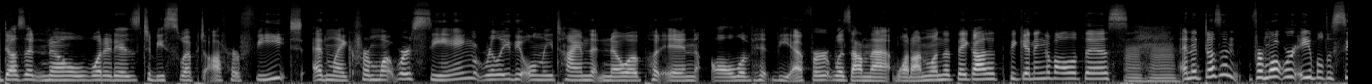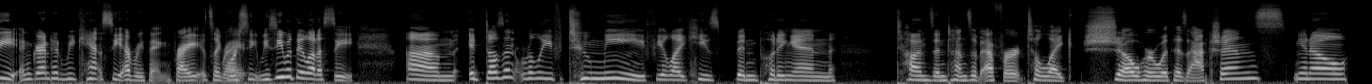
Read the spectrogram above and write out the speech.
doesn't know what it is to be swept off her feet and like from what we're seeing really the only time that noah put in all of the effort was on that one-on-one that they got at the beginning of all of this Mm-hmm. and it doesn't from what we're able to see and granted we can't see everything right it's like we're see we see what they let us see um it doesn't really to me feel like he's been putting in tons and tons of effort to like show her with his actions you know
